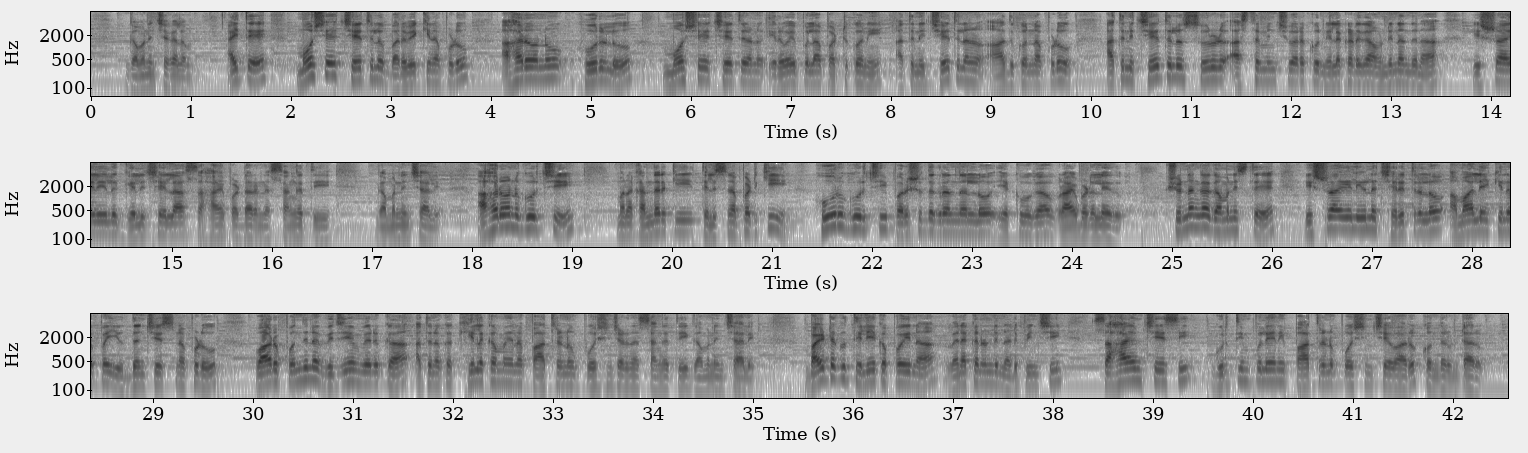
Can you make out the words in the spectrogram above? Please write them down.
గమనించగలం. అయితే మోషే చేతులు బరువెక్కినప్పుడు అహరోను హూరులు మోషే చేతులను ఇరువైపులా పట్టుకొని అతని చేతులను ఆదుకున్నప్పుడు అతని చేతులు సూర్యుడు అస్తమించే వరకు నిలకడగా ఉండినందున ఇస్రాయేలీలు గెలిచేలా సహాయపడ్డారనే సంగతి గమనించాలి. అహరోను గూర్చి మనకందరికీ తెలిసినప్పటికీ హూరు గూర్చి పరిశుద్ధ గ్రంథంలో ఎక్కువగా వ్రాయబడలేదు. క్షుణ్ణంగా గమనిస్తే ఇస్రాయేలీల చరిత్రలో అమాలేకీలపై యుద్ధం చేసినప్పుడు వారు పొందిన విజయం వెనుక అతను ఒక కీలకమైన పాత్రను పోషించడన్న సంగతి గమనించాలి. బయటకు తెలియకపోయినా వెనక నుండి నడిపించి సహాయం చేసి గుర్తింపు లేని పాత్రను పోషించేవారు కొందరుంటారు.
